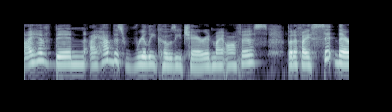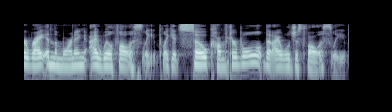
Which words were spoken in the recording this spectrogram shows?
I have been, I have this really cozy chair in my office, but if I sit there right in the morning, I will fall asleep. Like it's so comfortable that I will just fall asleep.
